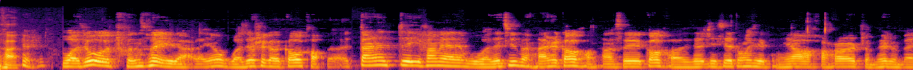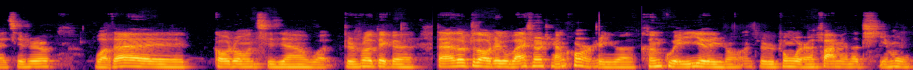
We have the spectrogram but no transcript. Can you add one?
凯，我就纯粹一点了，因为我就是个高考的。当然，这一方面我的基本还是高考嘛，所以高考的这些东西肯定要好好准备准备。其实我在高中期间，我比如说这个，大家都知道这个完形填空是一个很诡异的一种，就是中国人发明的题目，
